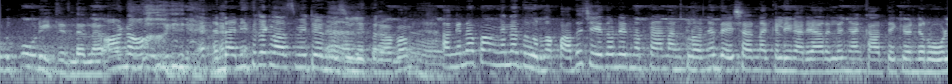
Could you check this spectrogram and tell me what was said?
ഉടുപ്പ് ആണോ? എന്റെ അനിയത്തിന്റെ ക്ലാസ്മേറ്റ് ആയിരുന്നു സുചിത്ര. അപ്പം അങ്ങനെ അപ്പം അങ്ങനെ തീർന്നു. അപ്പം അത് ചെയ്തുകൊണ്ടിരുന്നപ്പോഴാണ് അങ്കിൾ പറഞ്ഞത് ദേശാടനക്കളി കരയാറില്ല ഞാൻ കാർത്തിക്ക് വേണ്ടി റോൾ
